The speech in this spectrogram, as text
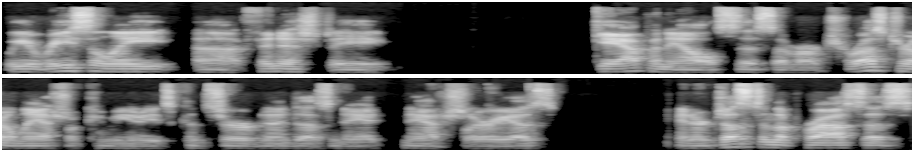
We recently uh, finished a gap analysis of our terrestrial natural communities conserved in a designated natural areas and are just in the process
